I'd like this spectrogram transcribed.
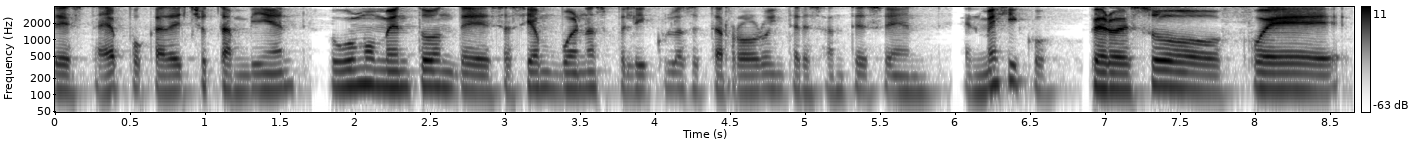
de esta época. De hecho, también hubo un momento donde se hacían buenas películas de terror o interesantes en, en México, pero eso fue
